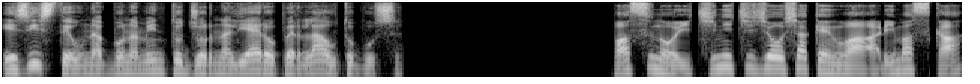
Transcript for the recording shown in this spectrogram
Esiste un abbonamento giornaliero per l'autobus? バスの1日乗車券はありますか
